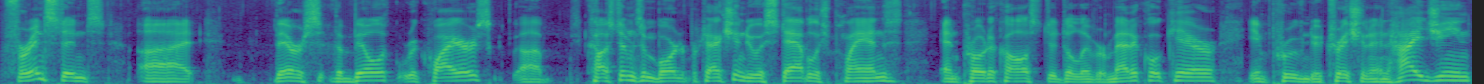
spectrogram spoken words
For instance, uh, the bill requires uh, Customs and Border Protection to establish plans and protocols to deliver medical care, improve nutrition and hygiene,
